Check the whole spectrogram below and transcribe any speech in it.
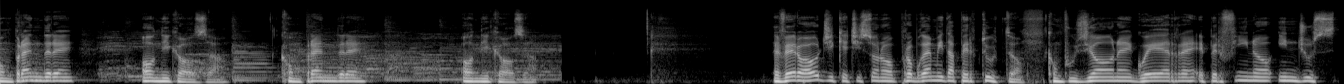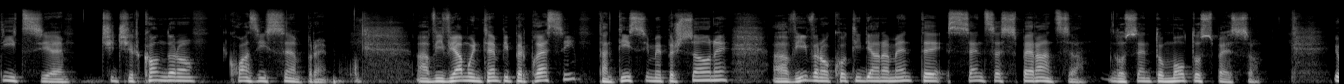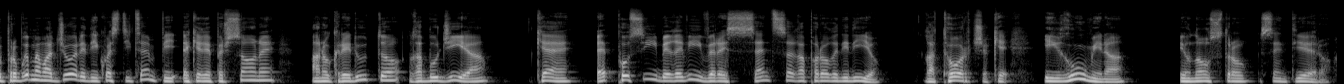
comprendere ogni cosa, comprendere ogni cosa. È vero oggi che ci sono problemi dappertutto, confusione, guerre e perfino ingiustizie ci circondano quasi sempre. Uh, viviamo in tempi perplessi, tantissime persone uh, vivono quotidianamente senza speranza, lo sento molto spesso. Il problema maggiore di questi tempi è che le persone hanno creduto la bugia che è possibile vivere senza la parola di Dio, la torcia che illumina il nostro sentiero.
